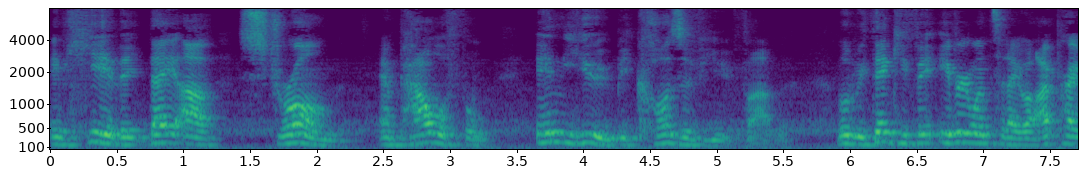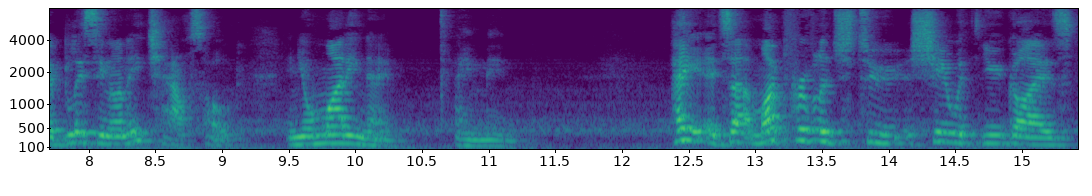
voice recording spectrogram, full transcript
and hear that they are strong and powerful in you because of you, Father. Lord, we thank you for everyone today. Well, I pray a blessing on each household. In your mighty name, amen. Hey, it's uh, my privilege to share with you guys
